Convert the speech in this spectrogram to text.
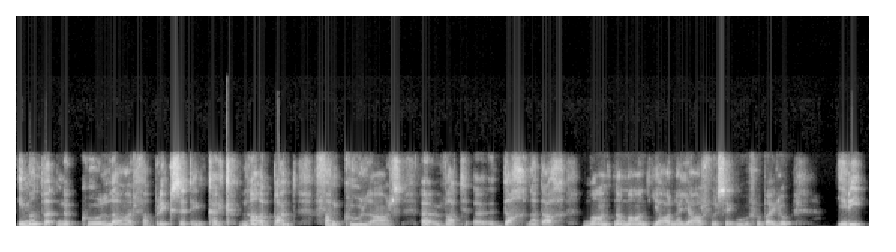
Iemand wat in 'n koelaar fabriek sit en kyk na 'n band van koelaars uh, wat uh, dag na dag, maand na maand, jaar na jaar voor sy oë verbyloop. Hierdie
